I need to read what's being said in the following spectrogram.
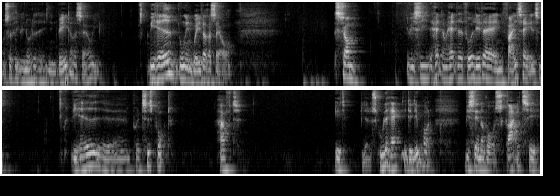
og så fik vi noget, der hed en Invader-reserve i. Vi havde nogle Invader-reserver, som jeg vil sige, halvt om halvt havde fået lidt af en fejltagelse. Vi havde øh, på et tidspunkt haft et, eller skulle have et elevhold. Vi sender vores grej til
